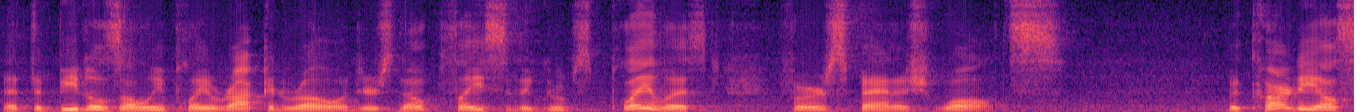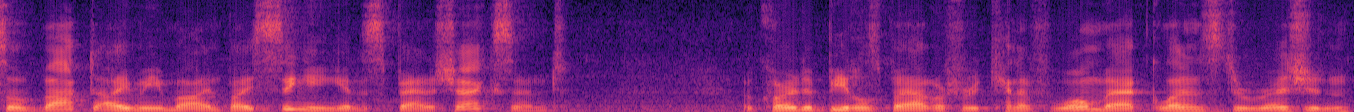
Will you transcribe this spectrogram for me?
that the Beatles only play rock and roll, and there's no place in the group's playlist for a Spanish waltz. McCartney also mocked I Me Mine by singing in a Spanish accent. According to Beatles biographer Kenneth Womack, Lennon's derision,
